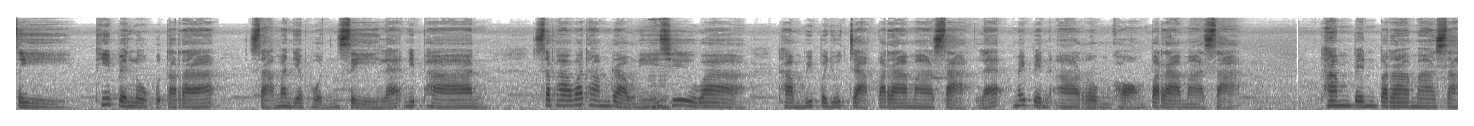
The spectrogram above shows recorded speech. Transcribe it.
สี่ที่เป็นโลกุตระ สามัญญผลสี่และนิพพาน สภาวธรรมเหล่านี้ชื่อว่า ทำวิปยุตจากปรามาสะและไม่เป็นอารมณ์ของปรามาสะทำเป็นปรามาสะ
